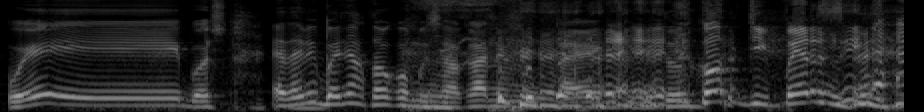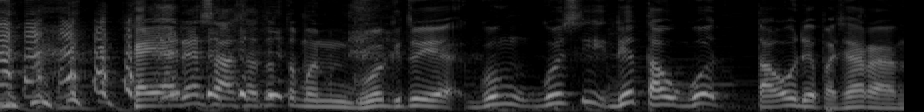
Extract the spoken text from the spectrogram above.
Weh, bos. Eh tapi banyak tau kalau misalkan yang kayak gitu. Kok jiper sih? kayak ada salah satu temen gue gitu ya. Gue gue sih dia tahu gue tahu dia pacaran,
